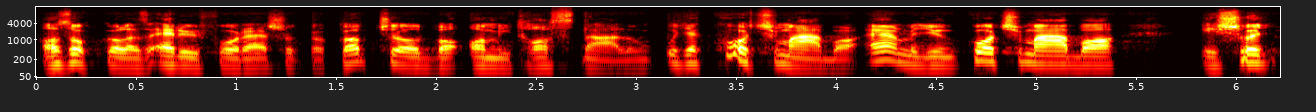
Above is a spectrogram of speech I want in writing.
azokkal az erőforrásokkal kapcsolatban, amit használunk. Ugye kocsmába, elmegyünk kocsmába, és hogy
